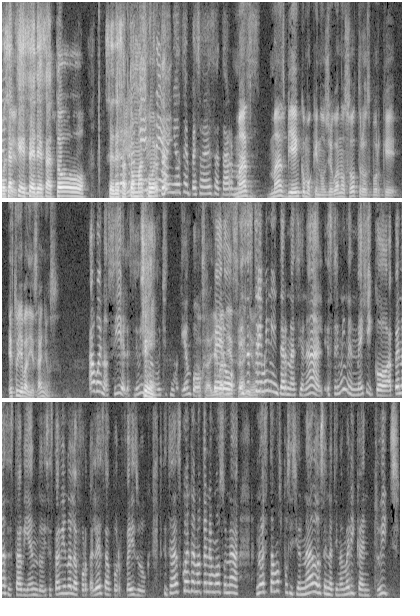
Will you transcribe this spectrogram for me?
o sea que se desató, se desató más este fuerte. Este año se empezó a desatar más. más. Más bien como que nos llegó a nosotros, porque esto lleva 10 años. Ah, bueno, sí, el streaming lleva muchísimo tiempo, pero es streaming internacional. Streaming en México apenas se está viendo y se está viendo la fortaleza por Facebook. Si te das cuenta, no tenemos una, no estamos posicionados en Latinoamérica en Twitch.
